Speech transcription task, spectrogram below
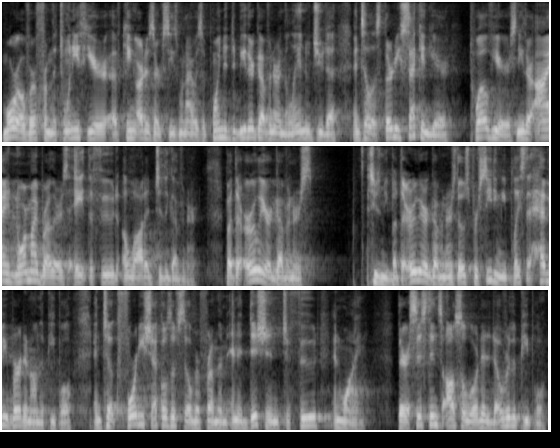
Moreover, from the 20th year of King Artaxerxes, when I was appointed to be their governor in the land of Judah, until his 32nd year, 12 years, neither I nor my brothers ate the food allotted to the governor. But the earlier governors, excuse me, but the earlier governors, those preceding me, placed a heavy burden on the people and took 40 shekels of silver from them in addition to food and wine. Their assistants also lorded it over the people.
